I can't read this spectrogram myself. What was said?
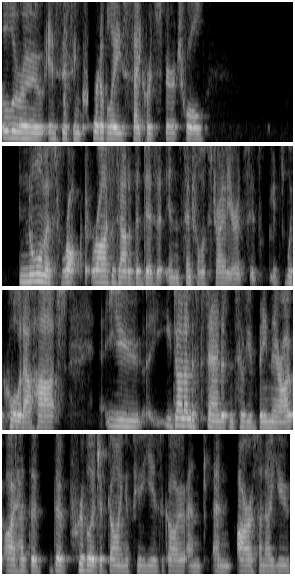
Uluru is this incredibly sacred spiritual enormous rock that rises out of the desert in central Australia. It's it's it's we call it our heart. You you don't understand it until you've been there. I, I had the the privilege of going a few years ago, and and Iris, I know you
